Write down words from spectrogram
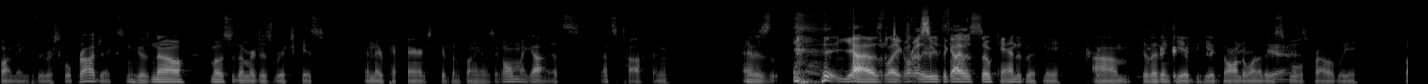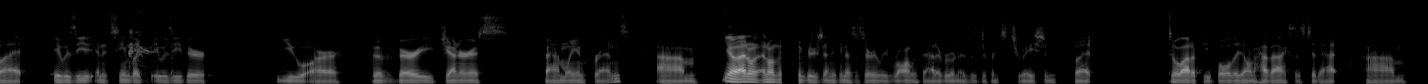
funding because they were school projects. And he goes, "No, most of them are just rich kids, and their parents give them funding." I was like, "Oh my god, that's that's tough." And I was, yeah, I was like, oh, the guy was so candid with me because I think he had he had gone to one of those Yeah. schools probably, but it was e- and it seemed like it was either you are a very generous family and friends. Um, you know, I don't I don't think there's anything necessarily wrong with that. Everyone has a different situation, but to a lot of people, they don't have access to that. Um,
